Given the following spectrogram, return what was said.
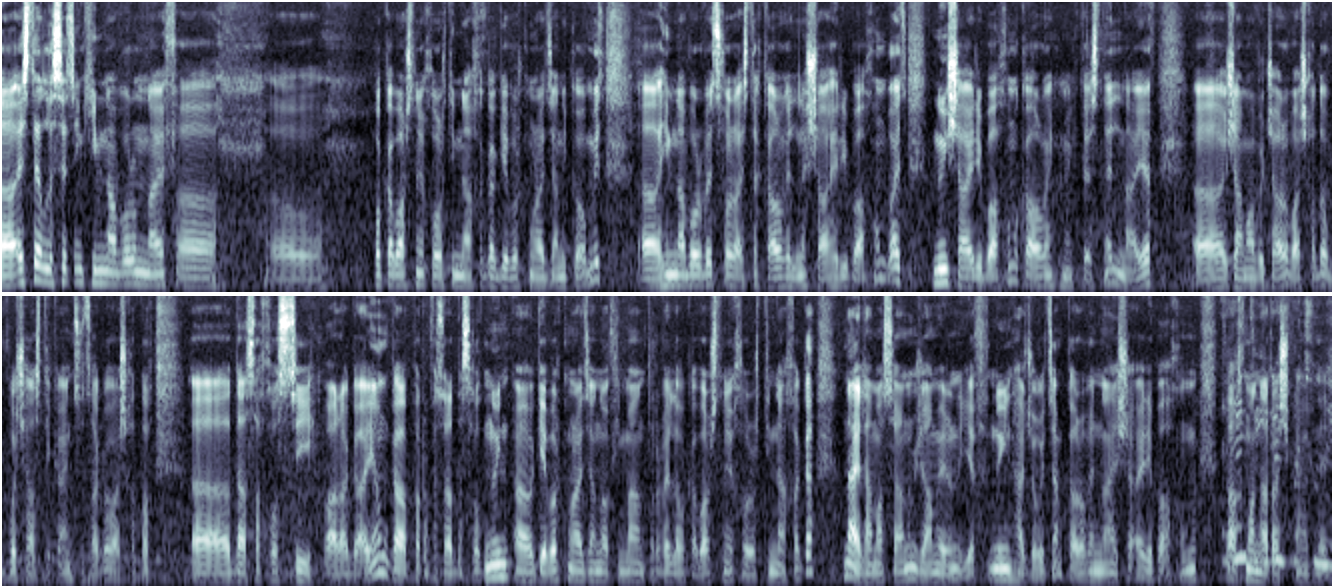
Այստեղ լսեցինք հիմնավորում նաեւ հոգաբարձների խորհրդի նախագահ Գևորգ Մուրադյանի կողմից հիմնավորվեց, որ այստեղ կարող է լինել շահերի բախում, բայց նույն շահերի բախումը կարող ենք մենք տեսնել նաև ժամավճարով աշխատող ոչ հաստիկային ցուցակով աշխատող դասախոսի պարագայում, կա պրոֆեսոր դասախոս նույն Գևորգ Մուրադյանով հիմա ընտրվել հոգաբարձների խորհրդի նախագահ, նա էլ համասարանում ժամեր ունի եւ նույն հաջողությամբ կարող են նայ շահերի բախումը բախման առաջ կանգնել։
